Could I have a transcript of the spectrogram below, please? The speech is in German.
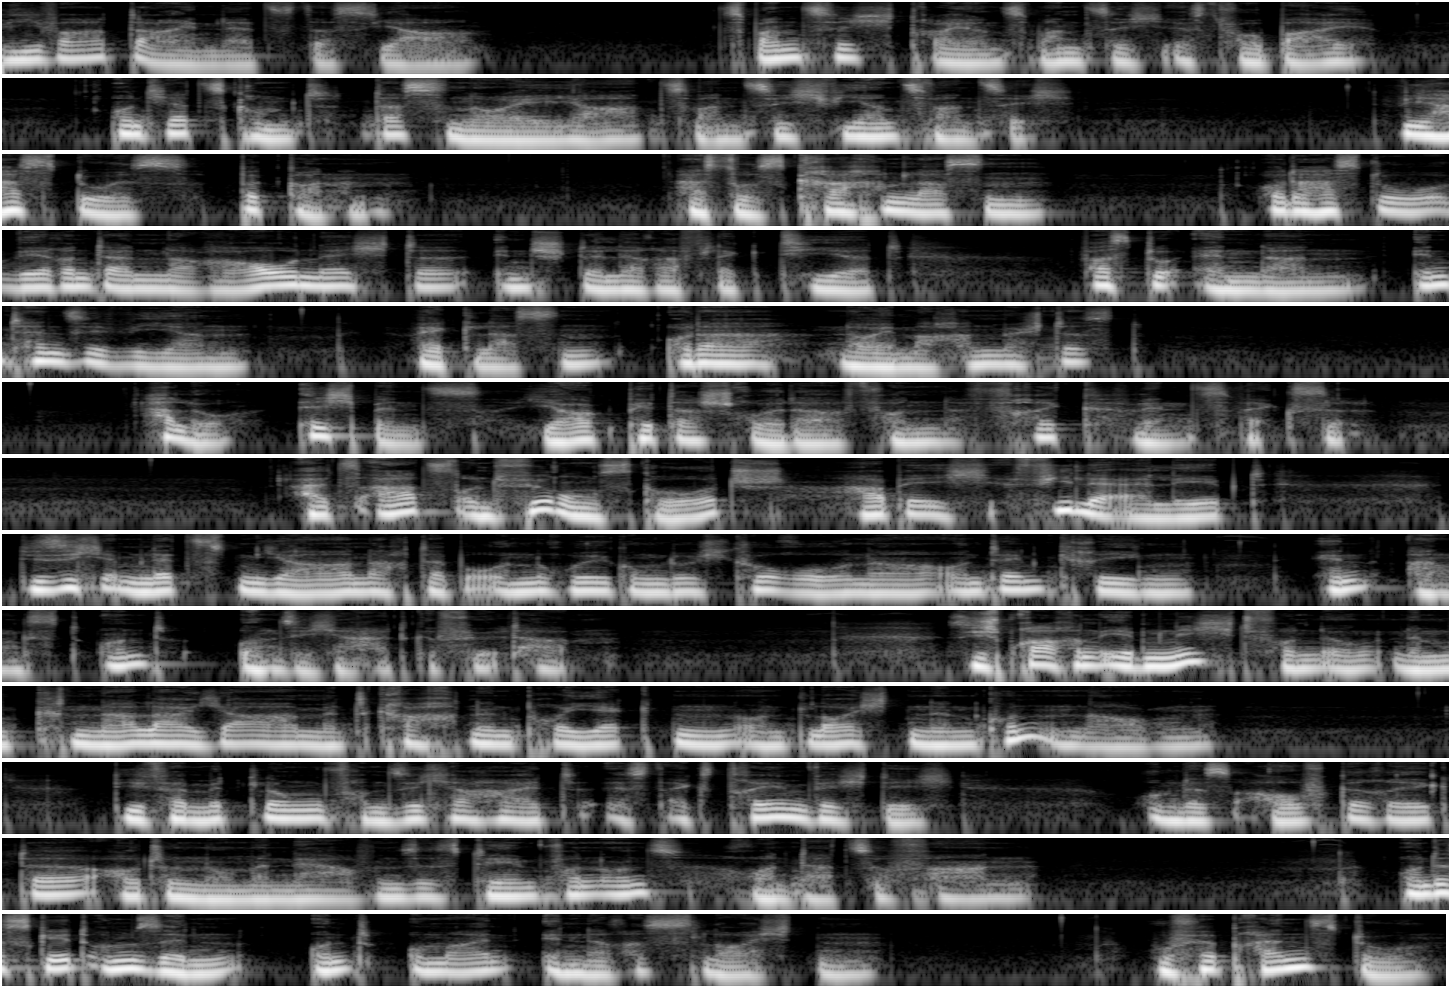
wie war dein letztes Jahr? 2023 ist vorbei und jetzt kommt das neue Jahr 2024. Wie hast du es begonnen? Hast du es krachen lassen oder hast du während deiner Rauhnächte in Stille reflektiert, was du ändern, intensivieren, weglassen oder neu machen möchtest? Hallo, ich bin's, Jörg Peter Schröder von Frequenzwechsel. Als Arzt und Führungscoach habe ich viele erlebt, die sich im letzten Jahr nach der Beunruhigung durch Corona und den Kriegen in Angst und Unsicherheit gefühlt haben. Sie sprachen eben nicht von irgendeinem Knallerjahr mit krachenden Projekten und leuchtenden Kundenaugen. Die Vermittlung von Sicherheit ist extrem wichtig, um das aufgeregte autonome Nervensystem von uns runterzufahren. Und es geht um Sinn und um ein inneres Leuchten. Wofür brennst du?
